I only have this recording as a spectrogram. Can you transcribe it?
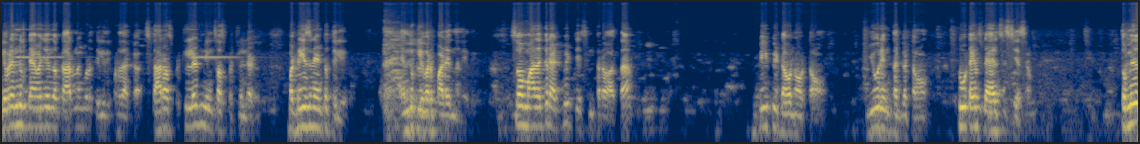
లివర్ ఎందుకు డ్యామేజ్ అయిందో కారణం కూడా తెలియదు ఇప్పటిదాకా. స్టార్ హాస్పిటల్ వెళ్ళాడు నిమ్స్ హాస్పిటల్ వెళ్ళాడు. బట్ రీజన్ ఏంటో తెలియదు. ఎందుకు లివర్ పాడైంది అనేది సో మా దగ్గర అడ్మిట్ చేసిన తర్వాత బీపీ డౌన్ అవటం యూరిన్ తగ్గటం టూ టైమ్స్ డయాలసిస్ చేశాం. తొమ్మిదో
